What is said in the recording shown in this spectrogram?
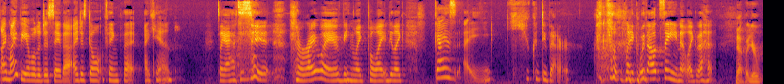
I might be able to just say that. I just don't think that I can. It's like I have to say it the right way of being like polite and be like, guys, I, you could do better. like without saying it like that. yeah, but you're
